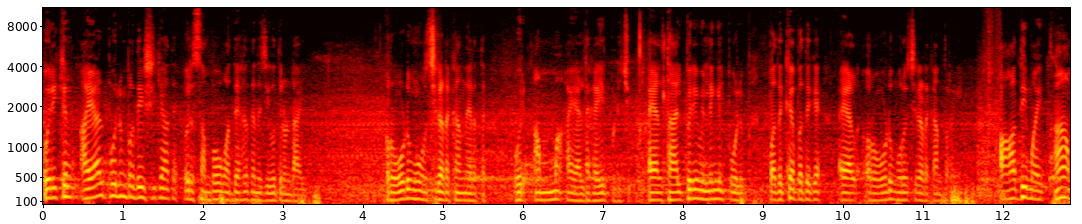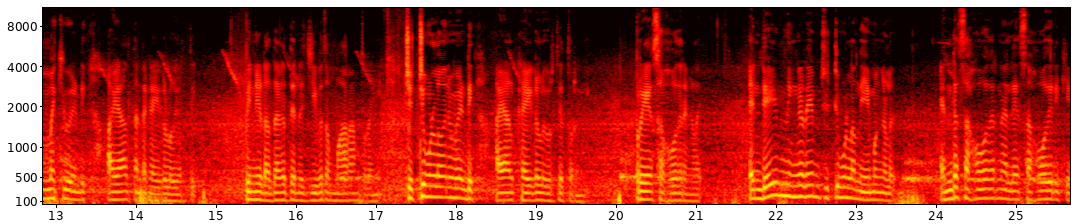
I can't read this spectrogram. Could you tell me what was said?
ഒരിക്കൽ അയാൾ പോലും പ്രതീക്ഷിക്കാതെ ഒരു സംഭവം അദ്ദേഹത്തിന്റെ ജീവിതത്തിലുണ്ടായി. റോഡ് മുറിച്ച് കിടക്കാൻ നേരത്ത് ഒരു അമ്മ അയാളുടെ കയ്യിൽ പിടിച്ചു. അയാൾ താല്പര്യമില്ലെങ്കിൽ പോലും പതുക്കെ പതുക്കെ അയാൾ റോഡ് മുറിച്ച് കിടക്കാൻ തുടങ്ങി. ആദ്യമായി ആ അമ്മയ്ക്ക് വേണ്ടി അയാൾ തന്റെ കൈകൾ ഉയർത്തി. പിന്നീട് അദ്ദേഹത്തിന്റെ ജീവിതം മാറാൻ തുടങ്ങി. ചുറ്റുമുള്ളവന് വേണ്ടി അയാൾ കൈകൾ ഉയർത്തി തുടങ്ങി. പ്രിയ സഹോദരങ്ങളെ എന്റെയും നിങ്ങളുടെയും ചുറ്റുമുള്ള നിയമങ്ങൾ എന്റെ സഹോദരനല്ലേ സഹോദരിക്ക്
